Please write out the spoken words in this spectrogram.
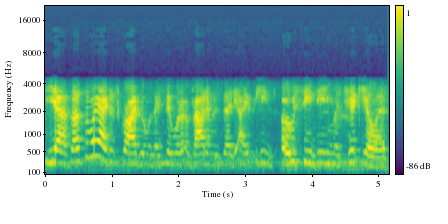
Yes, that's the way I describe it when they say what about him is that I, he's OCD meticulous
